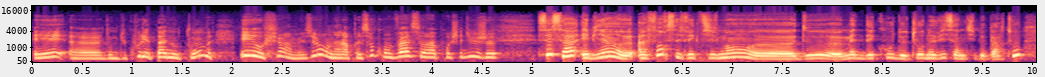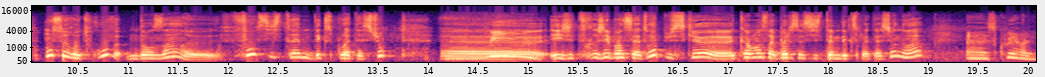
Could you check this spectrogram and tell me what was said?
et euh, donc du coup les panneaux tombent, et au fur et à mesure, on a l'impression qu'on va se rapprocher du jeu. C'est ça. Eh bien, euh, à force effectivement de mettre des coups de tournevis un petit peu partout, on se retrouve dans un faux système d'exploitation. Oui. Et j'ai pensé à toi puisque comment s'appelle ce système d'exploitation, Noah? Squirrel,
